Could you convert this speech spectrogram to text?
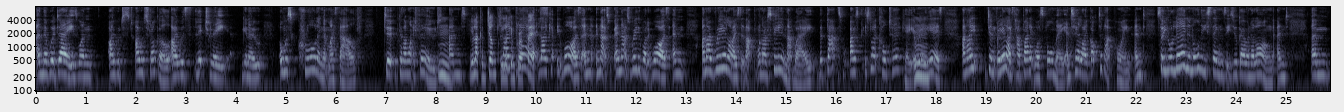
And there were days when I would I would struggle. I was literally, you know, almost crawling at myself to because I wanted food. And You're like a junkie looking for yeah, a fix. like it was, and, and that's and that's really what it was. And and I realised at that when I was feeling that way that that's I was it's like cold turkey. It really is. And I didn't realise how bad it was for me until I got to that point. And so you're learning all these things as you're going along. And um,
